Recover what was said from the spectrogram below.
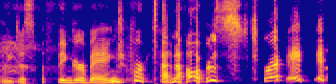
We just finger banged for 10 hours straight.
